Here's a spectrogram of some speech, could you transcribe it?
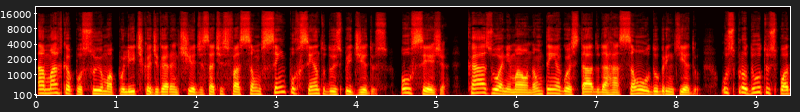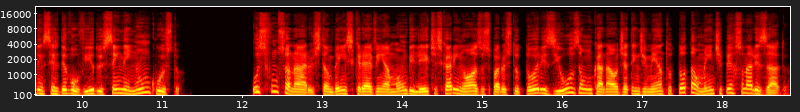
A marca possui uma política de garantia de satisfação 100% dos pedidos, ou seja, caso o animal não tenha gostado da ração ou do brinquedo, os produtos podem ser devolvidos sem nenhum custo. Os funcionários também escrevem à mão bilhetes carinhosos para os tutores e usam um canal de atendimento totalmente personalizado.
